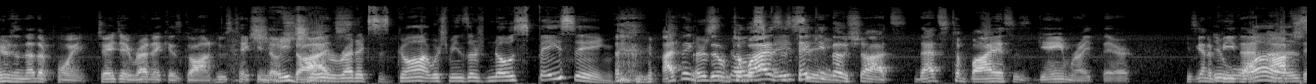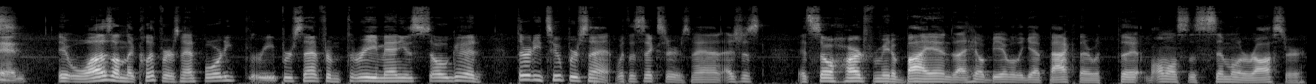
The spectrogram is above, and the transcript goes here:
Here's another point. JJ Redick is gone. Who's taking those shots? JJ? Redick is gone, which means there's no spacing. I think There's the- no Tobias is taking those shots. That's Tobias's game right there. He's going to be that was. option. It was on the Clippers, man. 43% from three, man. He was so good. 32% with the Sixers, man. It's just, it's so hard for me to buy in that he'll be able to get back there with the almost a similar roster.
